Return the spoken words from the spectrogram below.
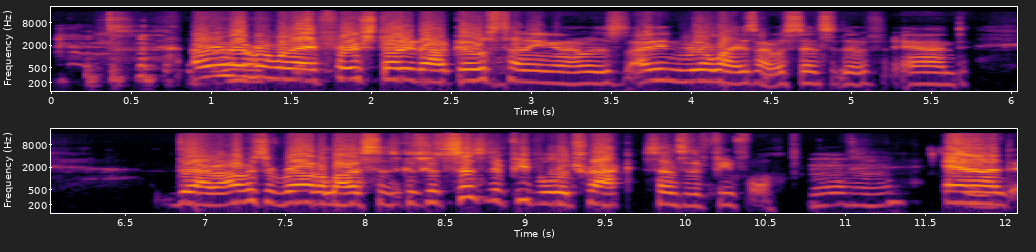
I remember when I first started out ghost hunting, and I was I didn't realize I was sensitive, and that I was around a lot of sensitive because sensitive people attract sensitive people, hmm and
